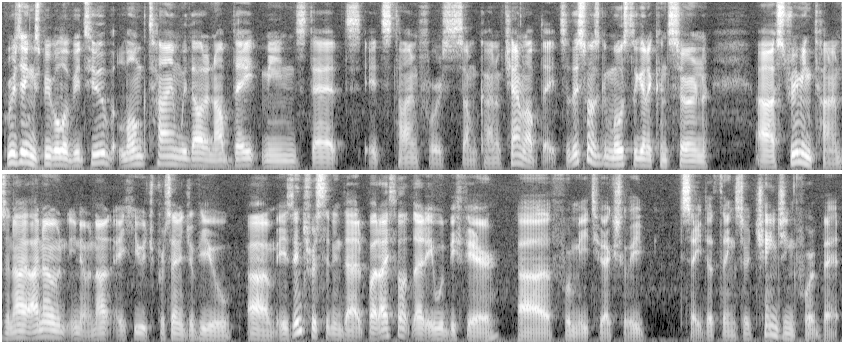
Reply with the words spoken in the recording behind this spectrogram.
Greetings, people of YouTube. Long time without an update means that it's time for some kind of channel update. So this one's mostly going to concern uh, streaming times, and I, I, know you know not a huge percentage of you um, is interested in that, but I thought that it would be fair uh, for me to actually say that things are changing for a bit.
